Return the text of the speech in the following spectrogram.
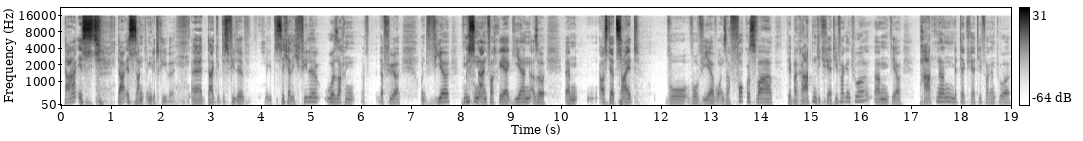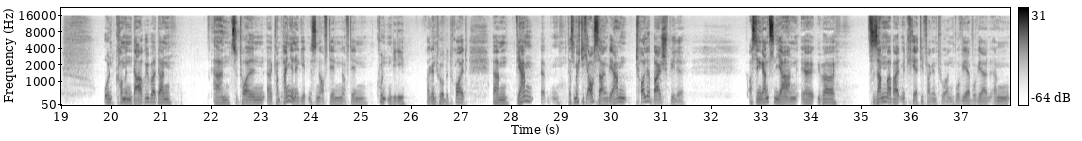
Da ist, da ist Sand im Getriebe. Äh, da gibt es viele, da gibt es sicherlich viele Ursachen dafür. Und wir müssen einfach reagieren. Also ähm, aus der Zeit, wo, wo, wir, wo unser Fokus war, wir beraten die Kreativagentur, ähm, wir partnern mit der Kreativagentur und kommen darüber dann ähm, zu tollen äh, Kampagnenergebnissen auf den, auf den Kunden, die die Agentur betreut. Ähm, wir haben, äh, das möchte ich auch sagen, wir haben tolle Beispiele aus den ganzen Jahren äh, über Zusammenarbeit mit Kreativagenturen, wo wir, wo wir ähm,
